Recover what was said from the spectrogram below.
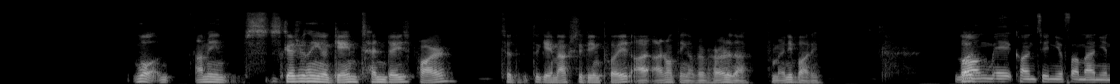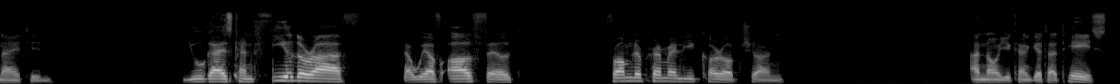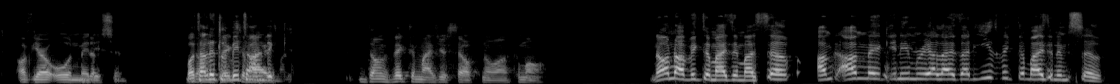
Well, I mean, scheduling a game 10 days prior to the, the game actually being played, I, I don't think I've ever heard of that from anybody. But- Long may it continue for Man United. You guys can feel the wrath that we have all felt from the Premier League corruption, and now you can get a taste of your own medicine. But a little bit on the. Don't victimize yourself, Noah. Come on. No, I'm not victimizing myself. I'm I'm making him realize that he's victimizing himself.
